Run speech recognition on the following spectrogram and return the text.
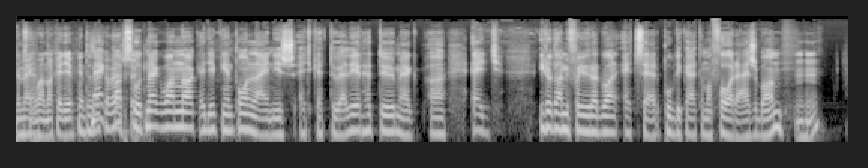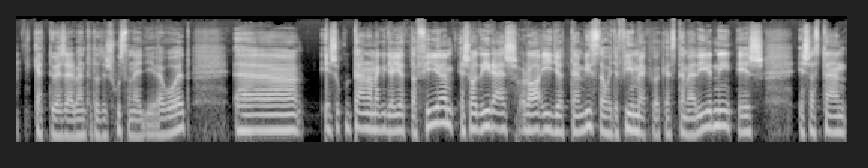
de megvannak egyébként ezek meg, a versek? Abszolút megvannak, egyébként online is egy-kettő elérhető, meg a, egy irodalmi folyóiratban egyszer publikáltam a forrásban, uh-huh 2000-ben, tehát az is 21 éve volt. és utána meg ugye jött a film, és az írásra így jöttem vissza, hogy a filmekről kezdtem el írni, és, és aztán,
